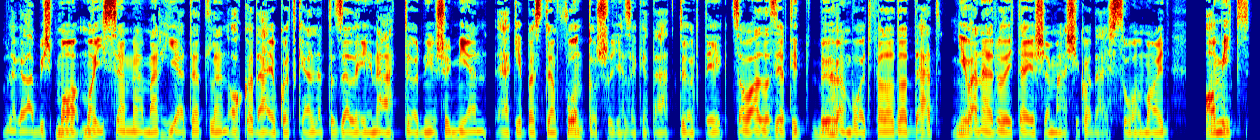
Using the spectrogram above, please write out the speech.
legalábbis ma, mai szemmel már hihetetlen akadályokat kellett az elején áttörni, és hogy milyen elképesztően fontos, hogy ezeket áttörték. Szóval azért itt bőven volt feladat, de hát nyilván erről egy teljesen másik adás szól majd. Amit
